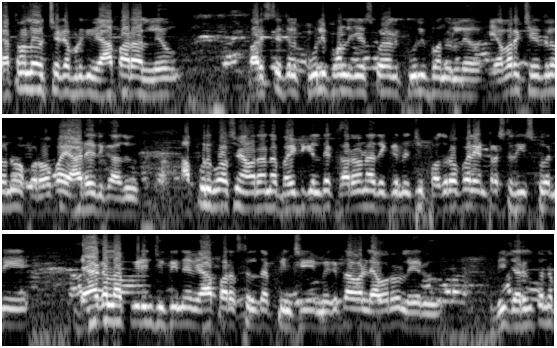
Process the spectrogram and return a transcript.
గతంలో వచ్చేటప్పటికి వ్యాపారాలు లేవు. పరిస్థితులు కూలి పనులు చేసుకోవడానికి కూలి పనులు లేవు. ఎవరి చేతిలోనూ ఒక రూపాయి ఆడేది కాదు. అప్పుల కోసం ఎవరైనా బయటికి వెళ్తే కరోనా దగ్గర నుంచి పది రూపాయల ఇంట్రెస్ట్ తీసుకొని డేగల్లా పీడించి తినే వ్యాపారస్తులు తప్పించి మిగతా వాళ్ళు ఎవరూ లేరు. ఇది జరుగుతున్న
